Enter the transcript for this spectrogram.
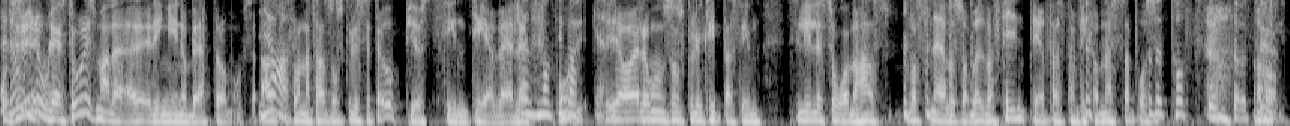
det jätteroligt. roliga historier som alla ringer in och berättar om också. Ja. Allt från att han som skulle sätta upp just sin TV. Eller, Den som åkte hon-. Ja, eller hon som skulle klippa sin, sin lille son och han var snäll och sa vad fint det är fast han fick ha mössa på Och så sig. tofsigt och Ja, fult.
